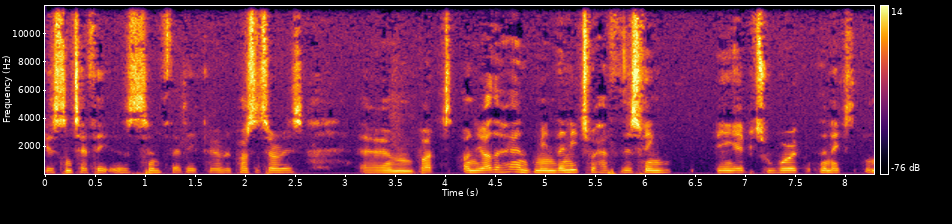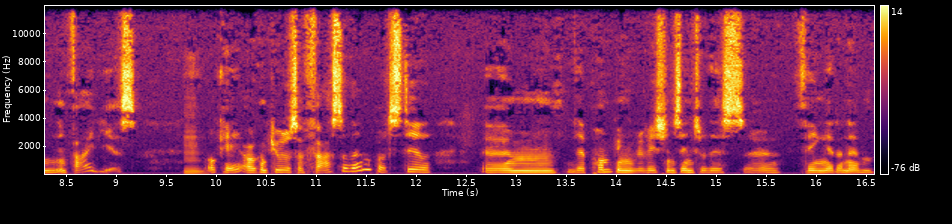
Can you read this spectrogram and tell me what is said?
uh, synthetic, uh, synthetic uh, repositories. Um, but on the other hand, I mean, they need to have this thing being able to work the next in, in five years. Mm. Okay, our computers are faster then, but still, um, they're pumping revisions into this uh, thing at an um,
